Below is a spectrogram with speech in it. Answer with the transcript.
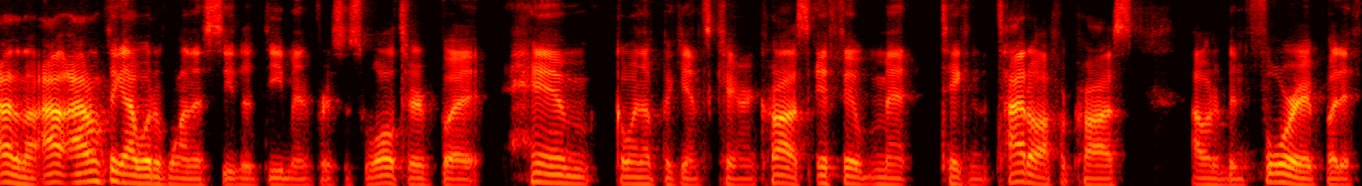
I don't know. I, I don't think I would have wanted to see the demon versus Walter, but him going up against Karrion Kross, if it meant taking the title off of Kross, I would have been for it. But if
